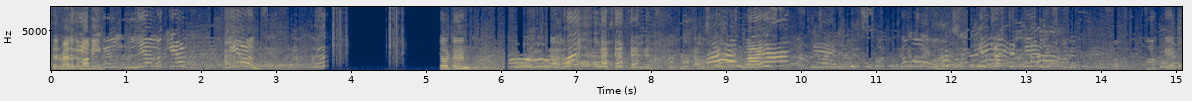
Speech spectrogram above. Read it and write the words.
Turn around, look at mummy. Well, Leon look here. Leon. Your turn. Come on guys. Come on. It's just a tail it's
